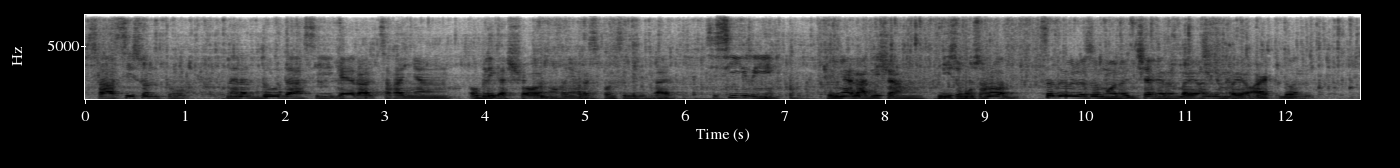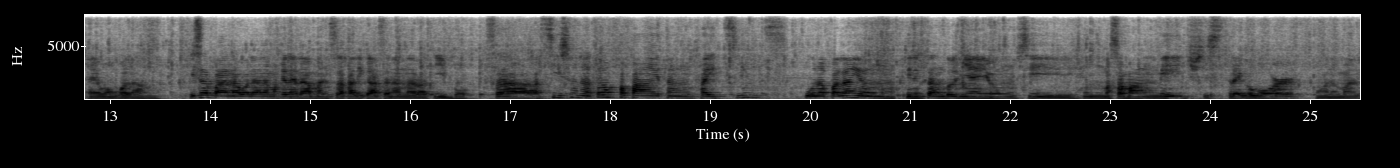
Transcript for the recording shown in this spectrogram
sa season 2 na nagduda si Geralt sa kanyang obligasyon o kanyang responsibilidad. Si Ciri, yun nga, lagi siyang hindi sumusunod. Sa dulo sumunod siya, ganun ba yun? Yung ba yung arc doon? Ewan ko lang. Isa pa na wala namang kinalaman sa kalikasan ng naratibo. Sa season na to, ang papangit ng fight scenes. una pa lang yung pinagtanggol niya yung si yung masamang mage, si Stregobor, kung ano man.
